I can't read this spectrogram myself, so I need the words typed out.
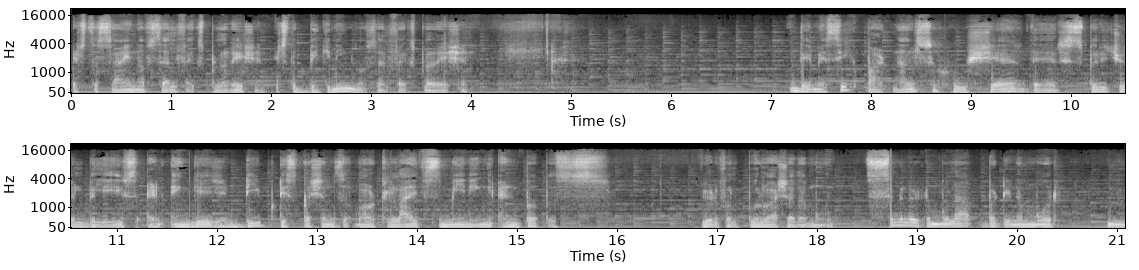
It's the sign of self exploration. It's the beginning of self exploration. They may seek partners who share their spiritual beliefs and engage in deep discussions about life's meaning and purpose. Beautiful Purvashada moon. Similar to Mula, but in a more Hmm.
